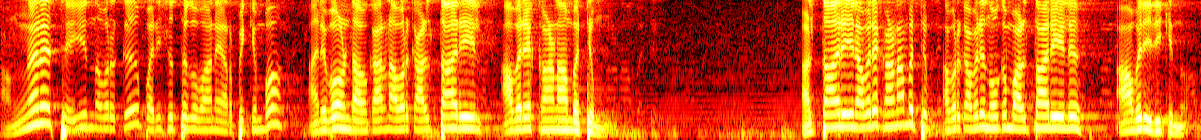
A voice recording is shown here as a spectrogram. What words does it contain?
അങ്ങനെ ചെയ്യുന്നവർക്ക് പരിശുദ്ധ കുർബാന അർപ്പിക്കുമ്പോൾ അനുഭവം ഉണ്ടാവും. കാരണം അവർക്ക് അൾത്താരയിൽ അവരെ കാണാൻ പറ്റും. അൾത്താരയിൽ അവരെ കാണാൻ പറ്റും. അവർക്ക് അവരെ നോക്കുമ്പോൾ അൾത്താരയിൽ അവരിയ്ക്കുന്നു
